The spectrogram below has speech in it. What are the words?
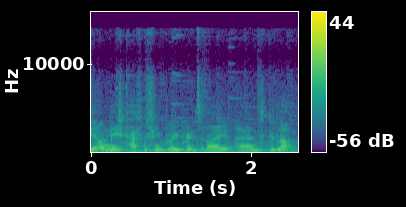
get on Niche Cash Machine Blueprint today and good luck.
